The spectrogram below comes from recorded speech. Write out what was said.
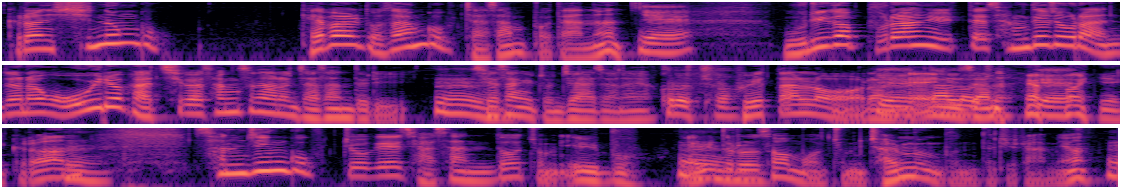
그런 신흥국 개발도상국 자산보다는 예. 우리가 불황일 때 상대적으로 안전하고 오히려 가치가 상승하는 자산들이 음. 세상에 존재하잖아요. 그렇죠. 그게 달러랑 예, N이잖아요. 예. 예. 그런 음. 선진국 쪽의 자산도 좀 일부 음. 예를 들어서 뭐 좀 젊은 분들이라면 음.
